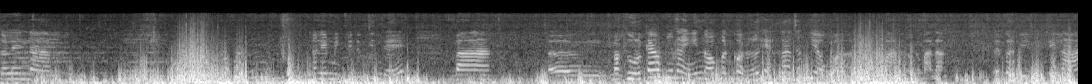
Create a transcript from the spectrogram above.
cho nên là cho nên mình phải đứng trên ghế và uh, mặc dù nó cao như này nhưng nó vẫn còn hứa hẹn ra rất nhiều quả quả nữa các bạn ạ đấy bởi vì những cái lá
